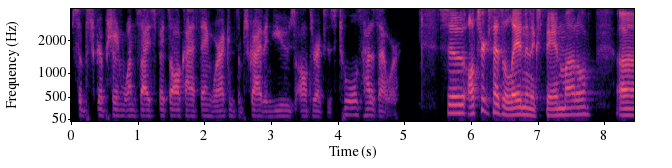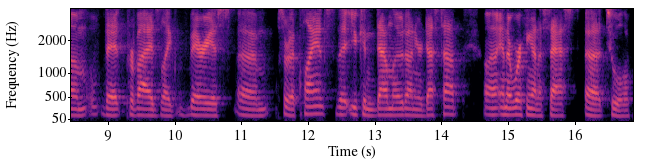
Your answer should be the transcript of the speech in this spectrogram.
subscription, one size fits all kind of thing where I can subscribe and use Alteryx's tools? How does that work? So Alteryx has a land and expand model um, that provides like various um, sort of clients that you can download on your desktop, uh, and they're working on a SaaS uh, tool.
